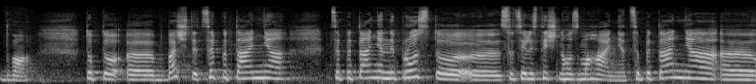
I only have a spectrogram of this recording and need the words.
Два. Тобто, е, бачите, це питання, це питання не просто е, соціалістичного змагання, це питання е,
